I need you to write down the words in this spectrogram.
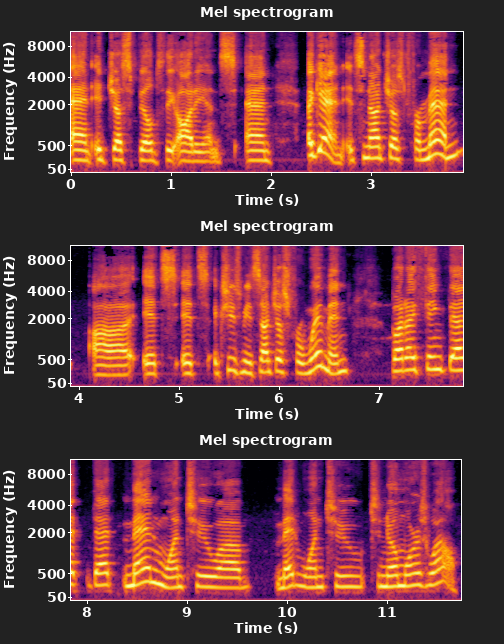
and it just builds the audience. And again, it's not just for men. Uh, it's it's excuse me, it's not just for women, but I think that that men want to uh, men want to to know more as well.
